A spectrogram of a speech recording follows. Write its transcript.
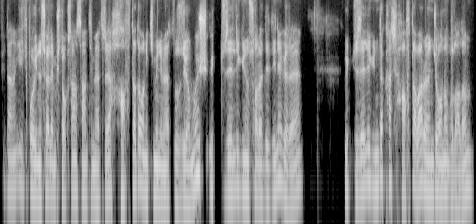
fidanın ilk boyunu söylemiş 90 santimetre. Haftada 12 milimetre uzuyormuş. 350 gün sonra dediğine göre 350 günde kaç hafta var? Önce onu bulalım.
